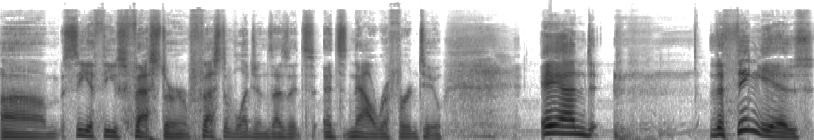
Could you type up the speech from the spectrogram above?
um, Sea of Thieves Fest or Fest of Legends, as it's it's now referred to. And the thing is,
